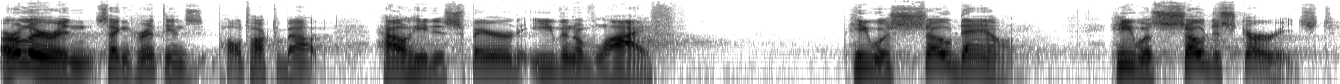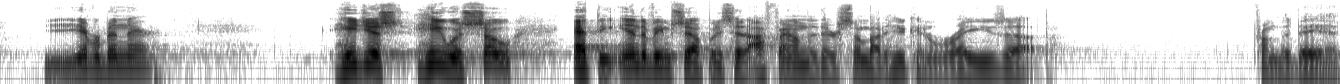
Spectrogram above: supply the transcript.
Earlier in 2 Corinthians, Paul talked about how he despaired even of life. He was so down, he was so discouraged. You ever been there? He just, he was so at the end of himself, but he said, I found that there's somebody who can raise up from the dead.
